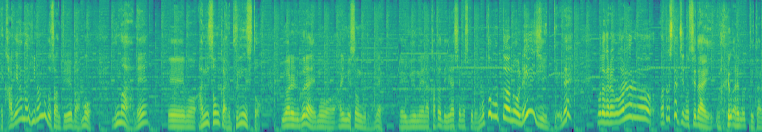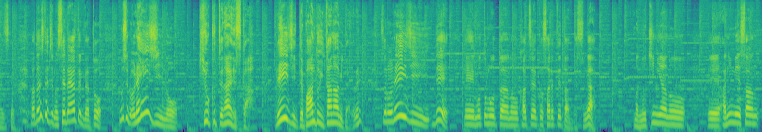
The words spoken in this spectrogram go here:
で影山博信さんといえばもう今やね、えー、もうアニソン界のプリンスと言われるぐらいもうアニメソングではね、えー、有名な方でいらっしゃいますけどもともとあのレイジーっていうねもうだから我々の私たちの世代我々のって言ったらですけど私たちの世代あたりだとむしろレイジーの記憶ってないですか？レイジーってバンドいたなみたいなね。そのレイジーでもともと活躍されてたんですが、まあ、後にあの、えー、アニメさん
